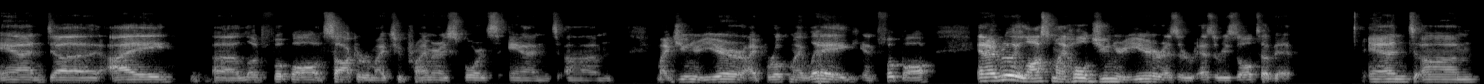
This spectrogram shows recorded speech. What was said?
and uh, I uh, loved football and soccer were my two primary sports. And um, my junior year, I broke my leg in football, and I really lost my whole junior year as a as a result of it. And um,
